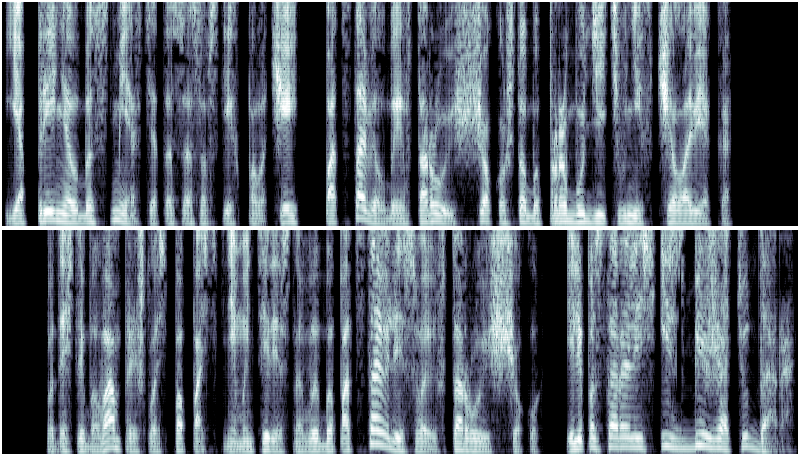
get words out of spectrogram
Я принял бы смерть от эсэсовских палачей, подставил бы им вторую щеку, чтобы пробудить в них человека. Вот если бы вам пришлось попасть к ним, интересно, вы бы подставили свою вторую щеку или постарались избежать удара?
